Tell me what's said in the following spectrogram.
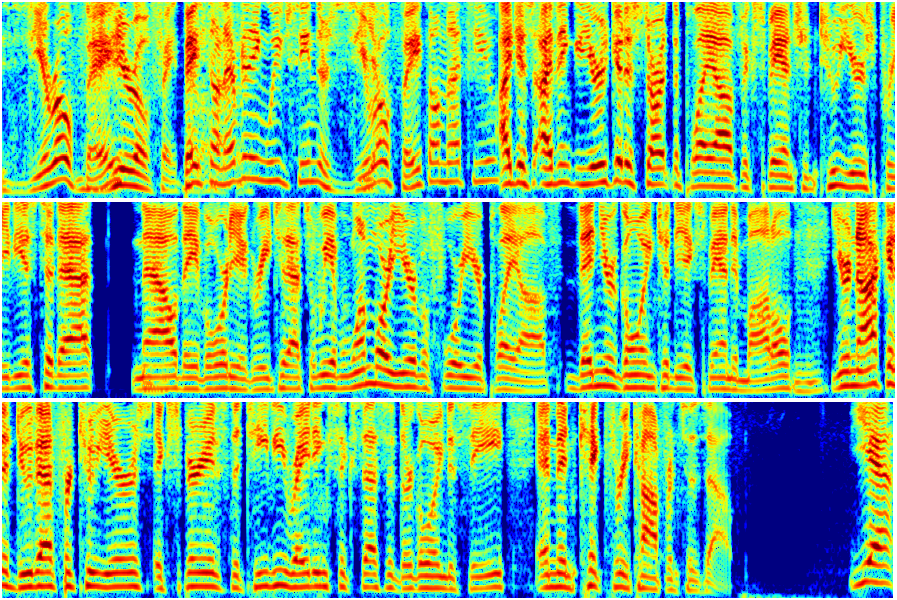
Zero faith. Zero faith Based on happen. everything we've seen, there's zero Yeah. faith on that to you. I just I think you're going to start the playoff expansion two years previous to that. Mm-hmm. Now they've already agreed to that, so we have one more year of a four-year playoff. Then you're going to the expanded model. Mm-hmm. You're not going to do that for two years. Experience the TV rating success that they're going to see, and then kick three conferences out. Yeah,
